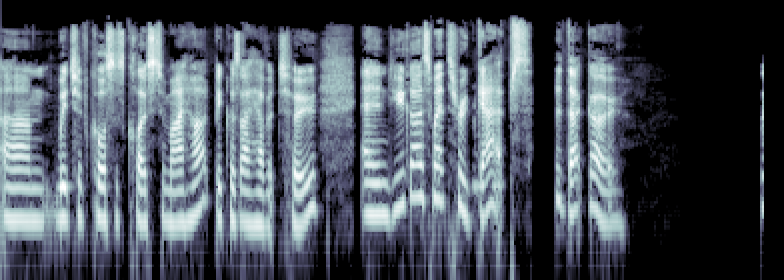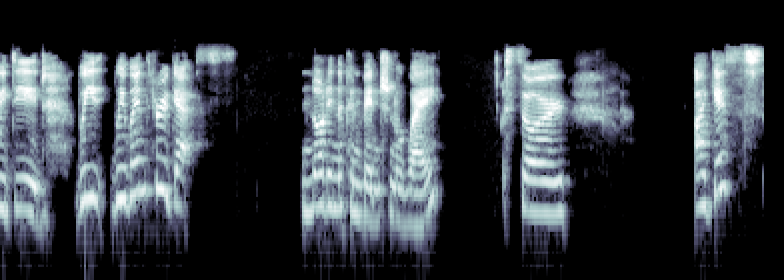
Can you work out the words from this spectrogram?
um, which of course is close to my heart because I have it too. And you guys went through GAPS. How did that go? We did. We we went through GAPS not in the conventional way. So I guess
